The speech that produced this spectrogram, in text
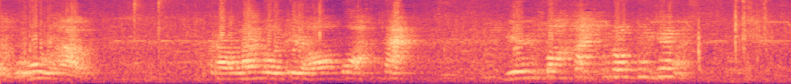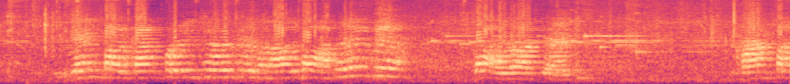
សម្រួលហើយក្នុងនោះឧទាហរណ៍បោះកាត់យើងបោះកាត់ក្នុងទូចឹង យើងបើកាន់ព្រៃជើងគឺមិនឲ្យបោះទេវាបោះរត់ចេញខាងតែ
